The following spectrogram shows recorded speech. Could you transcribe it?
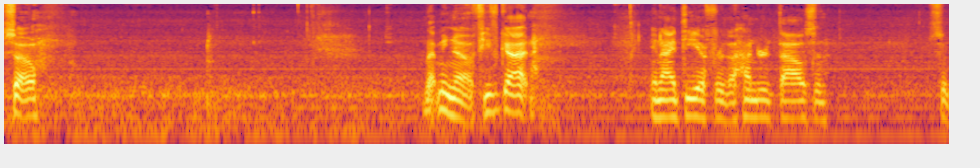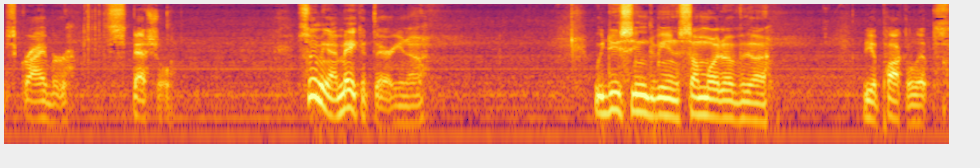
So let me know if you've got an idea for the 100,000 subscriber special. Assuming I make it there you know. We do seem to be in somewhat of the the apocalypse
